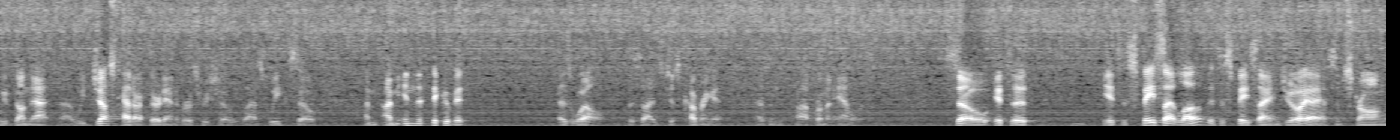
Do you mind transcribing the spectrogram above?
we've done that. Uh, we just had our third anniversary show last week, so I'm, I'm in the thick of it as well, besides just covering it as an, uh, from an analyst. So it's a it's a space I love. It's a space I enjoy. I have some strong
